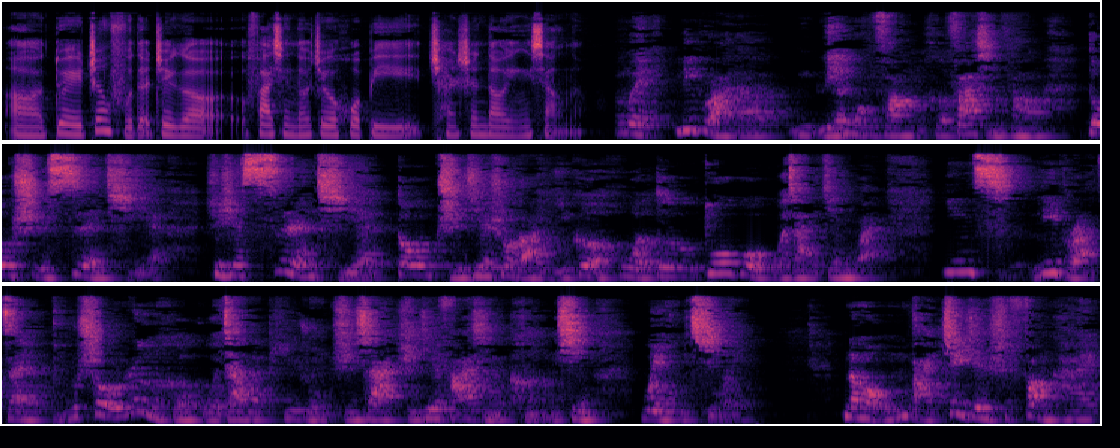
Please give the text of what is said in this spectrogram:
啊？对政府的这个发行的这个货币产生到影响呢？因为 Libra 的联盟方和发行方都是私人企业，这些私人企业都直接受到一个或多多个国家的监管。因此，Libra 在不受任何国家的批准之下直接发行的可能性微乎其微。那么，我们把这件事放开，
